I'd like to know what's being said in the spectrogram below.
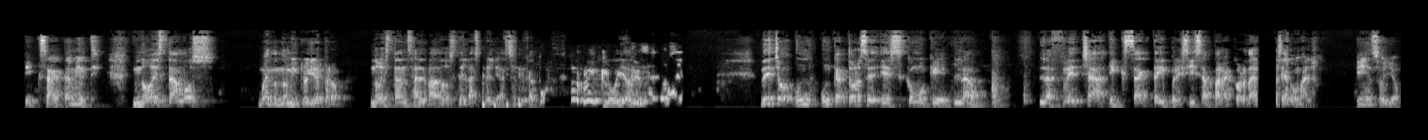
Exactamente. No estamos, bueno, no me incluyo, pero no están salvados de las peleas en 14. no me incluyo, dice. De hecho, un, un 14 es como que la, la fecha exacta y precisa para acordarse algo malo, pienso yo.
